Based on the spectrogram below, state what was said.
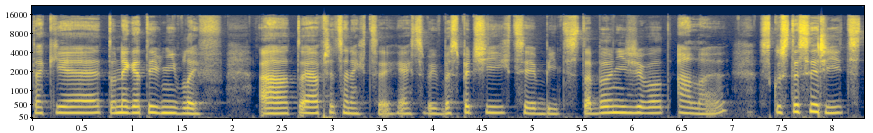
tak je to negativní vliv. A to já přece nechci. Já chci být v bezpečí, chci být stabilní život, ale zkuste si říct,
